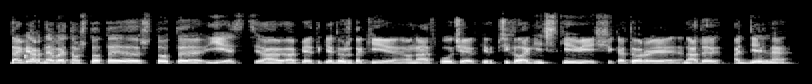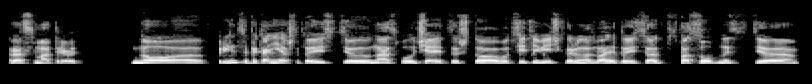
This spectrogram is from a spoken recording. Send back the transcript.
Наверное, в этом что-то что есть. А, опять-таки, это уже такие у нас получаются какие-то психологические вещи, которые надо отдельно рассматривать. Но, в принципе, конечно, то есть у нас получается, что вот все эти вещи, которые вы назвали, то есть способность э,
